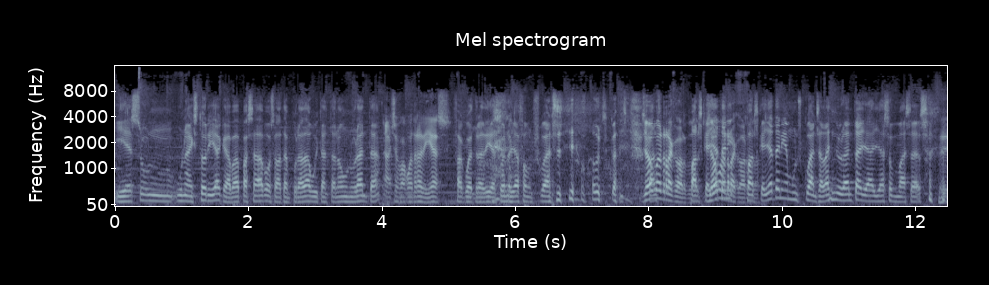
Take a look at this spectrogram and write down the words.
i és un, una història que va passar doncs, a la temporada 89-90. Ah, això fa quatre dies. Fa quatre dies, bueno, ja fa uns quants. Ja fa uns quants. Jo me'n recordo. Pels que, jo ja teni, recordo. pels que ja teníem uns quants a l'any 90 ja ja són masses. Sí.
